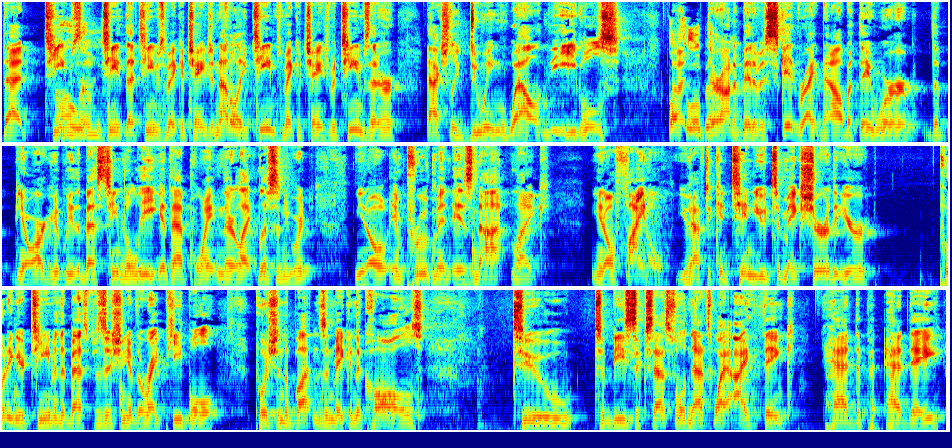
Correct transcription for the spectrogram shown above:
that teams Oh, that teams make a change, and not only teams make a change, but teams that are actually doing well. And the Eagles. uh, they're on a bit of a skid right now, but they were the you know arguably the best team in the league at that point, and they're like, listen, we're you know improvement is not like you know final. You have to continue to make sure that you're putting your team in the best position. You have the right people pushing the buttons and making the calls to to be successful, and that's why I think had the had they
